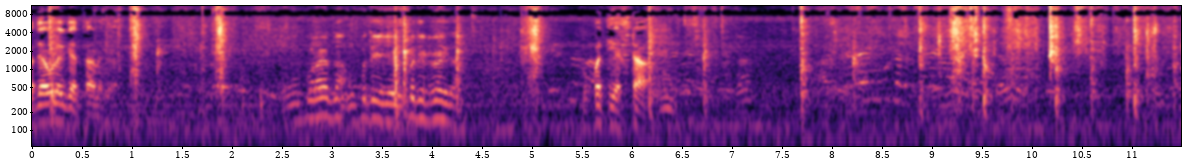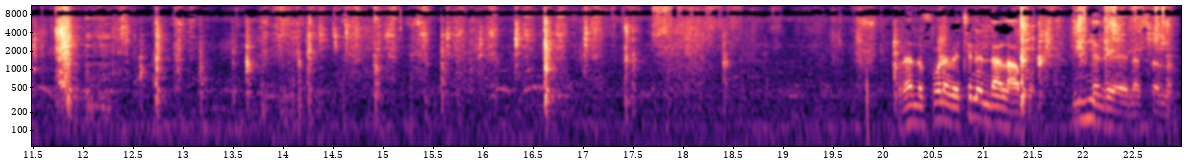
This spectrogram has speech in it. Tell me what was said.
അതേപോലെ എത്താണിത് ஏத்தானுங்க முப்பது ரூபாய் தான் முப்பத்தி முப்பத்தி எட்டு ரூபாய் தான். முப்பத்தி எட்டா? அந்த போனை வச்சு நின்றா லாபம். இது நஷ்டம் தான்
